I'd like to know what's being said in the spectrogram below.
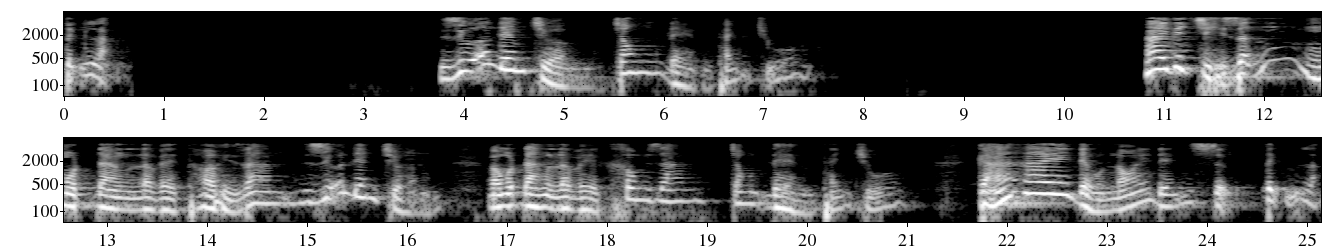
tĩnh lặng. Giữa đêm trường trong đền Thánh Chúa. Hai cái chỉ dẫn một đàng là về thời gian giữa đêm trưởng và một đàng là về không gian trong đền Thánh Chúa. Cả hai đều nói đến sự tĩnh lặng.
